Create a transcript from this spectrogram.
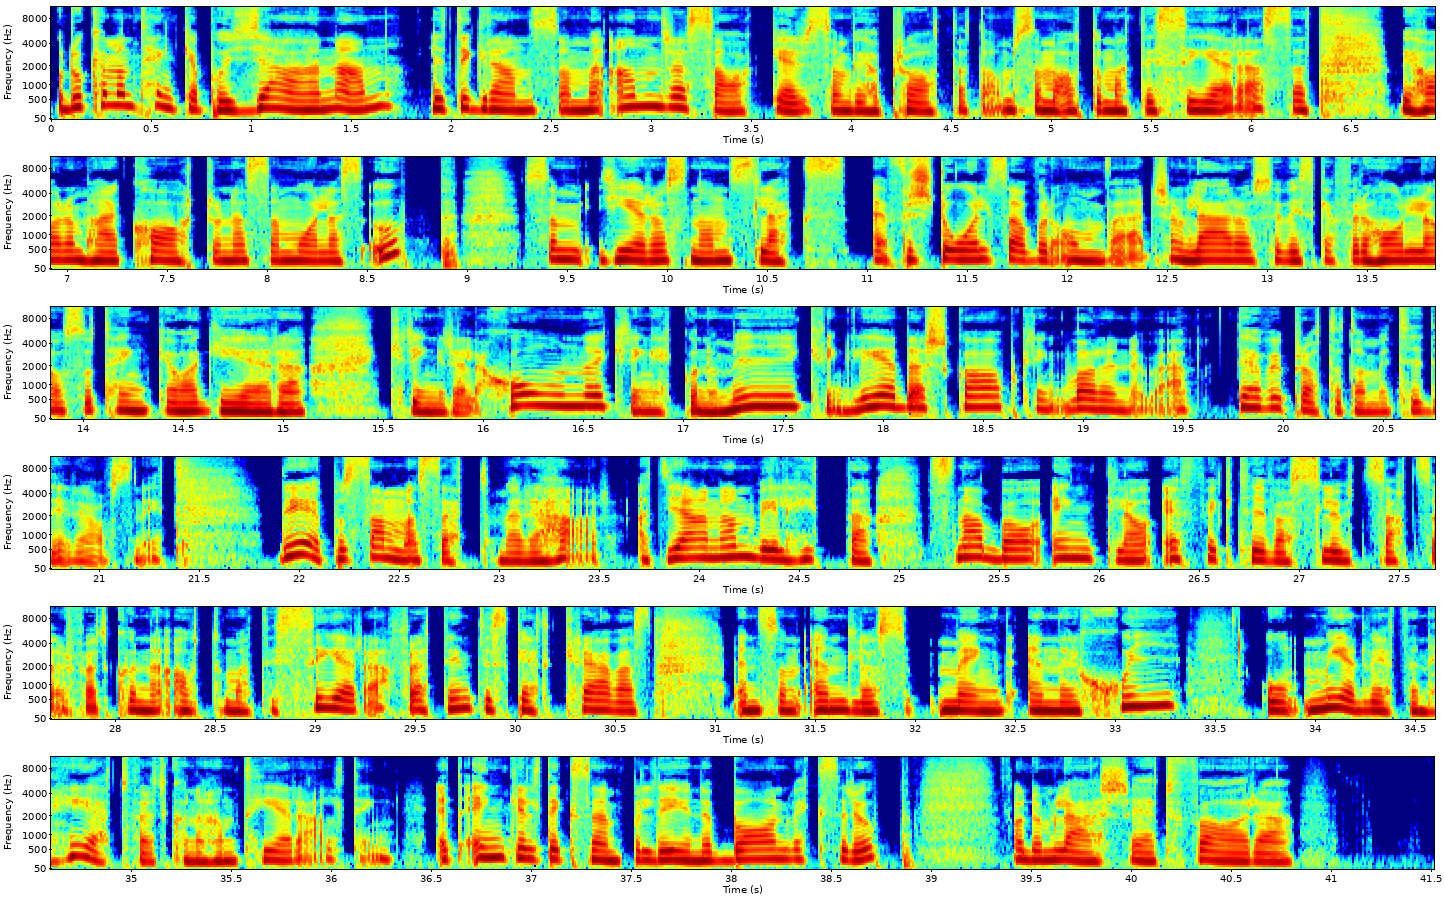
Och Då kan man tänka på hjärnan lite grann som med andra saker som vi har pratat om som automatiseras. Att vi har de här kartorna som målas upp som ger oss någon slags eh, förståelse av vår omvärld som lär oss hur vi ska förhålla oss och tänka och agera kring relationer, kring ekonomi, kring ledarskap, kring vad det nu är. Det har vi pratat om i tidigare avsnitt. Det är på samma sätt med det här. Att hjärnan vill hitta snabba och enkla och effektiva slutsatser för att kunna automatisera. För att det inte ska krävas en sån ändlös mängd energi och medvetenhet för att kunna hantera allting. Ett enkelt exempel det är när barn växer upp och de lär sig att föra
